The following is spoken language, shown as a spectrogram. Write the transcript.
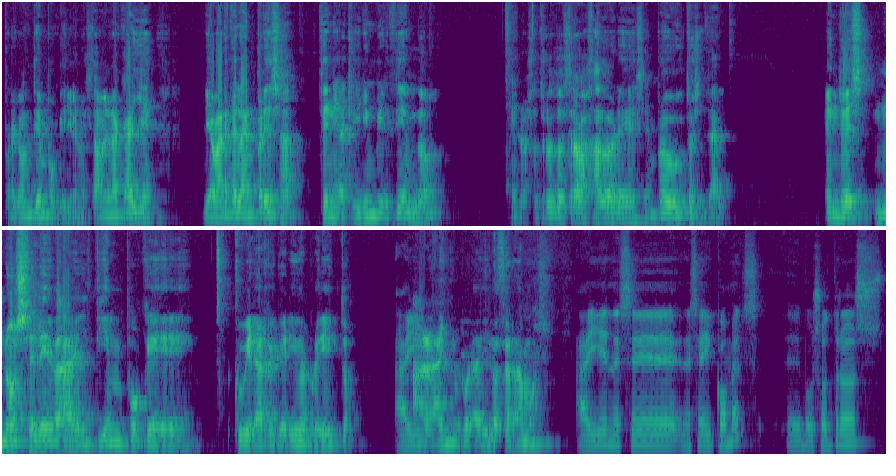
porque era un tiempo que yo no estaba en la calle, y aparte la empresa tenía que ir invirtiendo en los otros dos trabajadores, en productos y tal. Entonces no se le da el tiempo que, hubiera requerido el proyecto. Al año por ahí lo cerramos. Ahí en ese en ese e-commerce, eh, vosotros,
